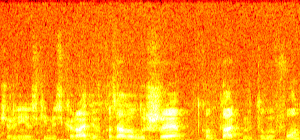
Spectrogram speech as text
в Чернігівській міській раді вказала лише контактний телефон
